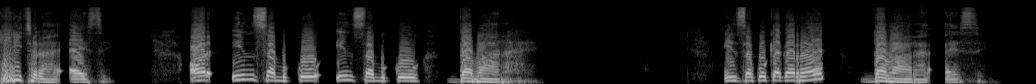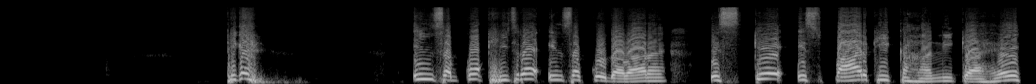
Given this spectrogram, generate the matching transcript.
खींच रहा है ऐसे। और इन सबको इन सबको दबा रहा है। इन सबको क्या कर रहा है? दबा रहा है ऐसे। ठीक है? इन सबको खींच रहा है, इन सबको दबा रहा है। इसके इस पार की कहानी क्या है?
